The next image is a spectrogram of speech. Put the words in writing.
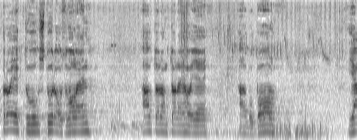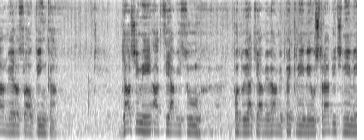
projektu Štúrov zvolen, autorom ktorého je, alebo bol, Jan Mieroslav Pinka. Ďalšími akciami sú podujatiami veľmi peknými, už tradičnými,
